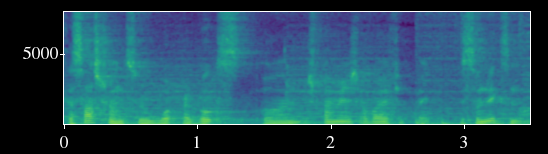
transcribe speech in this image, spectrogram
Das war's schon zu Worldwide Books und ich freue mich auf euer Feedback. Bis zum nächsten Mal.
